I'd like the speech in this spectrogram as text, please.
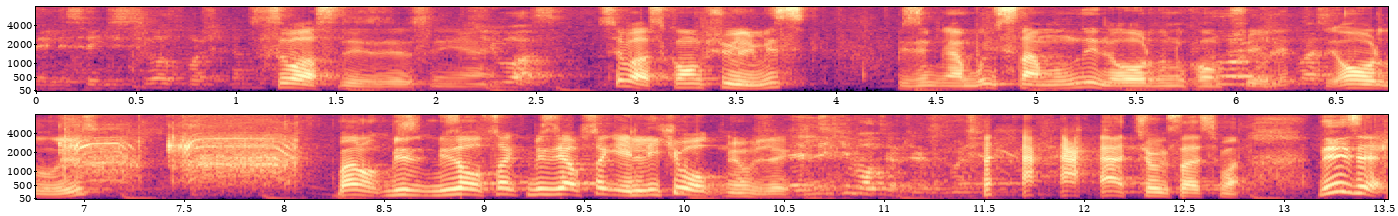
58 Sivas başkan. Sivaslı izliyorsun yani. Sivas. Sivas komşu ilimiz. Bizim yani bu İstanbul'un değil de Ordu'nun komşu ili. Orduluyuz, Biz Orduluyuz. Ben biz biz olsak biz yapsak 52 volt mu yapacak? 52 volt yapacaksın başkan. Çok saçma. Neyse.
